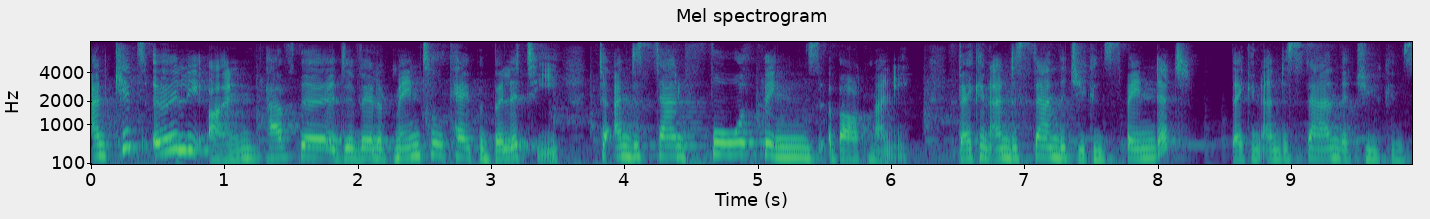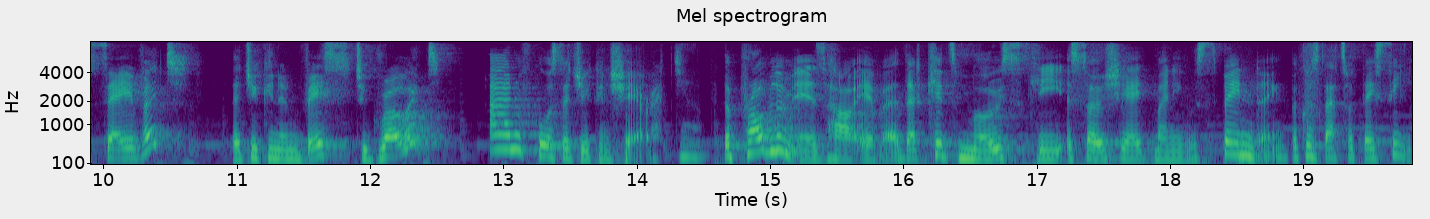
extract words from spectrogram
And kids early on have the developmental capability to understand four things about money. They can understand that you can spend it, they can understand that you can save it, that you can invest to grow it, and of course that you can share it. The problem is, however, that kids mostly associate money with spending because that's what they see.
